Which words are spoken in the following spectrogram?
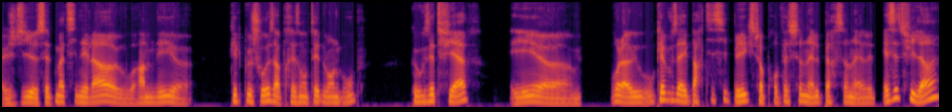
je dis, cette matinée-là, vous ramenez quelque chose à présenter devant le groupe, que vous êtes fier et voilà, auquel vous avez participé, qu'il soit professionnel, personnel. Et cette fille-là,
